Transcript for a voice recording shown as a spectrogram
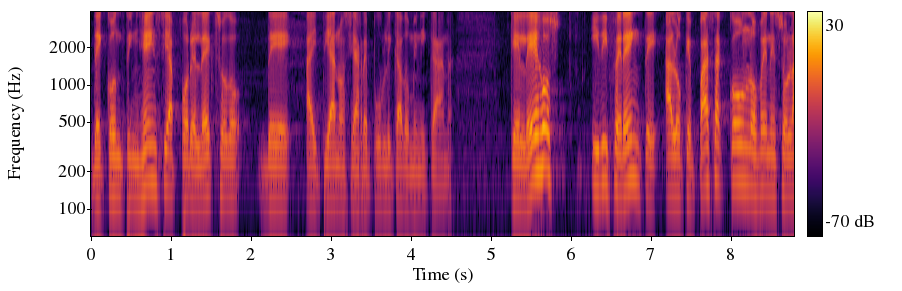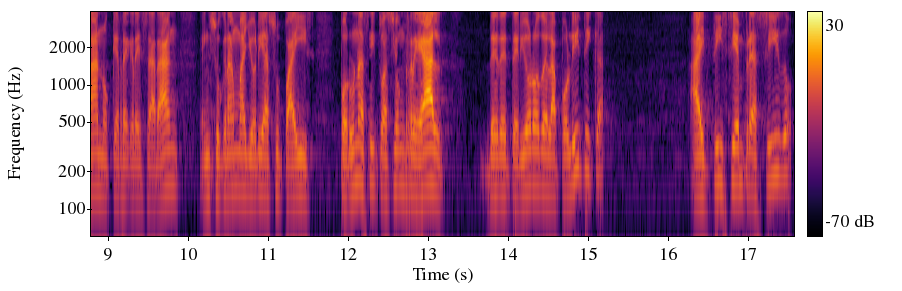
de contingencia por el éxodo de haitianos hacia República Dominicana, que lejos y diferente a lo que pasa con los venezolanos que regresarán en su gran mayoría a su país por una situación real de deterioro de la política, Haití siempre ha sido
